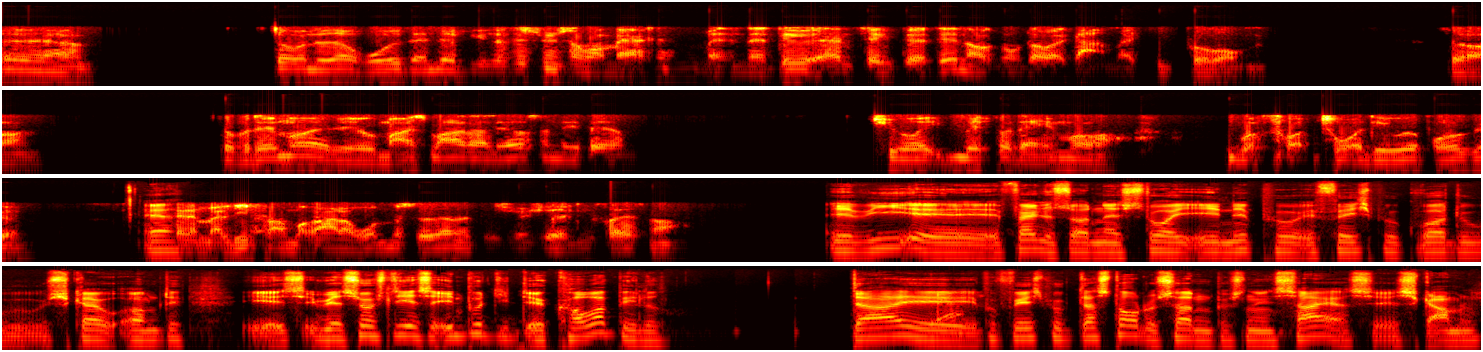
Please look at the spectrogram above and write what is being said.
Øh, stå nede og rode den der bil, og det synes jeg var mærkeligt. Men øh, det, han tænkte, at det er nok nogen, der var i gang med at kigge på vognen. Så, så på den måde er det jo meget smart at lave sådan et øh, tyveri midt på dagen, hvor, hvor folk tror, at de er ude at prøve at køre. Ja. Men at man lige frem og retter rundt med sæderne, det synes jeg er lige frisk nok. Ja, vi øh, faldt jo sådan en historie inde på øh, Facebook, hvor du skrev om det. Jeg så også lige altså inde på dit øh, coverbillede. Der øh, Ja. på Facebook, der står du sådan på sådan en sejrs øh, skammel.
